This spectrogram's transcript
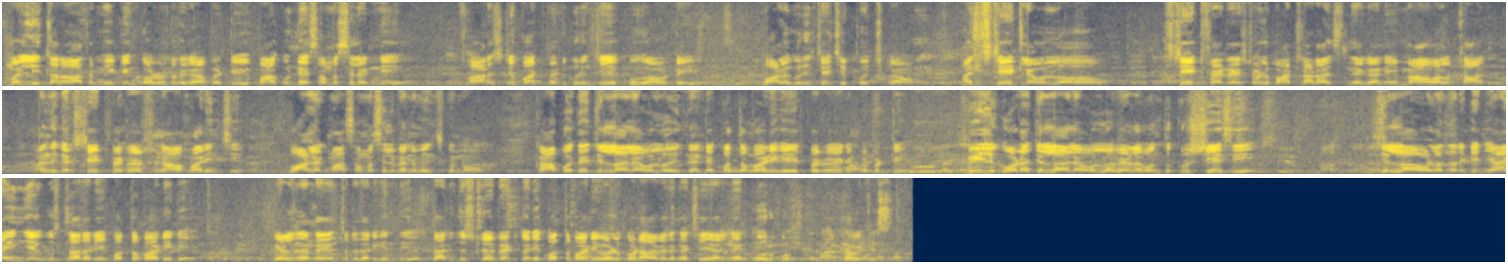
మళ్ళీ తర్వాత మీటింగ్ కూడా ఉంటుంది కాబట్టి మాకుండే సమస్యలన్నీ ఫారెస్ట్ డిపార్ట్మెంట్ గురించే ఎక్కువగా ఉంటాయి. వాళ్ళ గురించే చెప్పొచ్చుకాం అది స్టేట్ లెవెల్లో స్టేట్ ఫెడరేషన్ వాళ్ళు మాట్లాడాల్సిందే కానీ మా వాళ్ళు కాదు. అందుకని స్టేట్ ఫెడరేషన్ ఆహ్వానించి వాళ్ళకి మా సమస్యలు విన్నవించుకున్నాం. కాకపోతే జిల్లా లెవెల్లో ఏంటంటే కొత్తపాడిగా ఏర్పడిన కాబట్టి వీళ్ళు కూడా జిల్లా లెవెల్లో వీళ్ళ వంతు కృషి చేసి జిల్లా వాళ్ళందరికీ న్యాయం చేకూరుస్తారని కొత్తపాడిని వీళ్ళు నిర్ణయించడం జరిగింది. దాన్ని దృష్టిలో పెట్టుకొని కొత్తపాడి వాళ్ళు కూడా ఆ విధంగా చేయాలని కోరుకుంటున్నాను.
